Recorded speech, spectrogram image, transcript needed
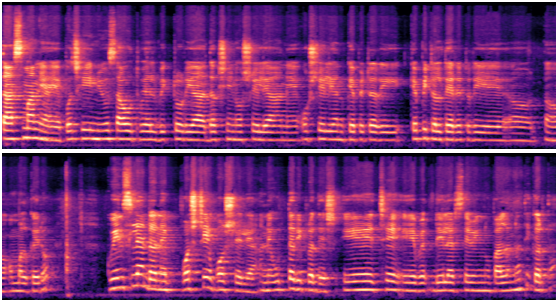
તાસ્માનિયાએ પછી ન્યૂ સાઉથ વેલ, વિક્ટોરિયા, દક્ષિણ ઓસ્ટ્રેલિયા અને ઓસ્ટ્રેલિયન કેપિટરી, કેપિટલ ટેરેટરીએ અમલ કર્યો. ક્વીન્સલેન્ડ અને પશ્ચિમ ઓસ્ટ્રેલિયા અને ઉત્તરી પ્રદેશ એ છે એ ડેલાઇટ સેવિંગનું પાલન નથી કરતા.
